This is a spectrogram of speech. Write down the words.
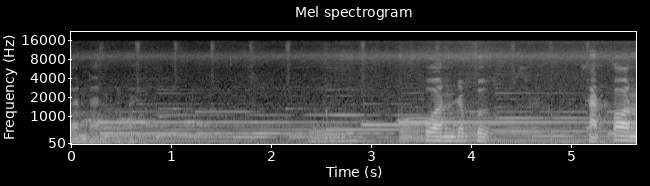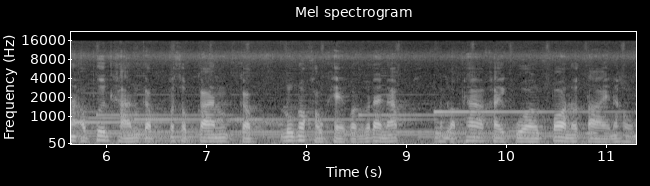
ดันดันเข้าไปควรจะฝึกหัดป้อนเอาพื้นฐานกับประสบการณ์กับลูกนกเขาแขกก่อนก็ได้นะครับสำหรับถ้าใครกลัวป้อนแล้วตายนะครับ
